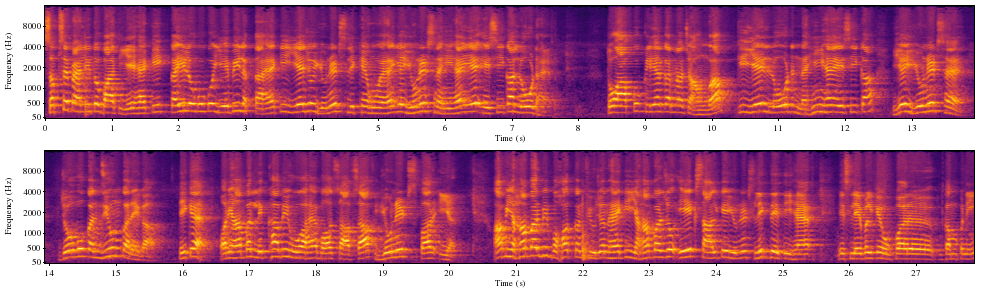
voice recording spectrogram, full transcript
सबसे पहली तो बात यह है कि कई लोगों को यह भी लगता है कि ये जो यूनिट्स लिखे हुए हैं, ये यूनिट्स नहीं है, ये एसी का लोड है। तो आपको क्लियर करना चाहूँगा कि ये लोड नहीं है एसी का, ये यूनिट्स हैं जो वो कंज्यूम करेगा, ठीक है? और यहाँ पर लिखा भी हुआ है बहुत साफ़ साफ़ यूनिट्स पर ईयर अब यहाँ पर भी बहुत कंफ्यूजन है कि यहाँ पर जो एक साल के यूनिट्स लिख देती है इस लेबल के ऊपर कंपनी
